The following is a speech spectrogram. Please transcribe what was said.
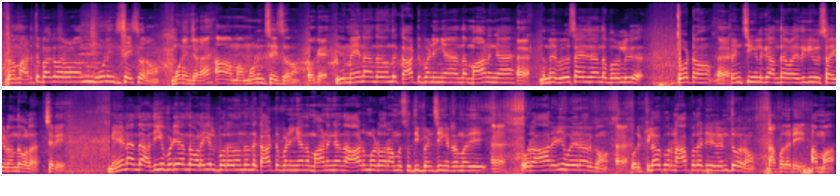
இப்போ நம்ம அடுத்து பார்க்க வர வந்து மூணு இன்ச் சைஸ் வரும். மூணு இன்ச்சாண்ணா? ஆ ஆமா மூணு இன்ச் சைஸ் வரும். ஓகே இது மெயினாக அந்த வந்து காட்டு பனிங்க அந்த மானுங்க இந்த மாதிரி விவசாயம் சார்ந்த பொருளுக்கு தோட்டம் பென்சிங்களுக்கு அந்த இதுக்கு யூஸ் ஆகிடும் அந்த வலை. சரி. மெயினாக அந்த அதிகப்படியாக அந்த வலைகள் போகிறது வந்து அந்த காட்டு பனிங்க அந்த மானுங்க அந்த ஆடு மாடு வராமல் சுற்றி பென்சிங்கிற மாதிரி ஒரு ஆறு அடி உயரம் இருக்கும். ஒரு கிலோவுக்கு ஒரு நாற்பது அடி லென்த் வரும். நாற்பது அடி. ஆமாம்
